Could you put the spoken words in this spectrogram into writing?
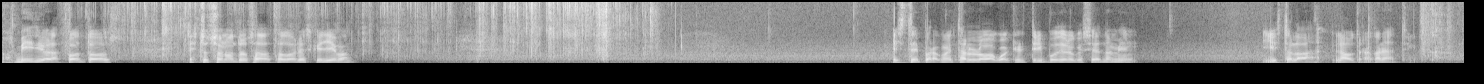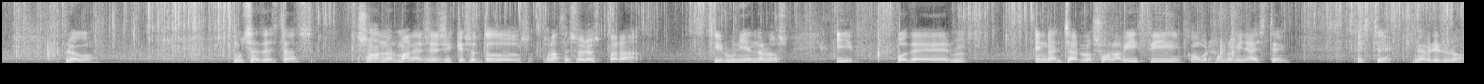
los vídeos, las fotos. Estos son otros adaptadores que lleva este para conectarlo a cualquier trípode de lo que sea también. Y esta la, la otra característica. Luego muchas de estas que son normales es decir que son todos son accesorios para ir uniéndolos y poder engancharlos o a la bici como por ejemplo mira este. Este voy a abrirlo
